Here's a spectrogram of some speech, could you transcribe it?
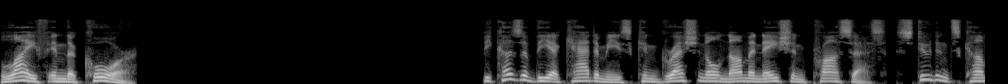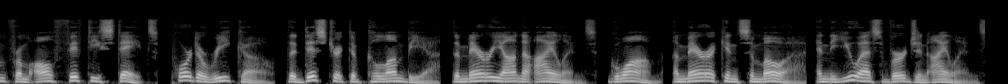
Life in the Corps Because of the Academy's congressional nomination process, students come from all 50 states, Puerto Rico, the District of Columbia, the Mariana Islands, Guam, American Samoa, and the U.S. Virgin Islands.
